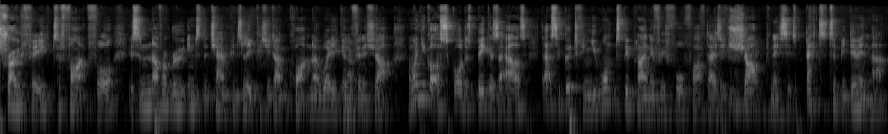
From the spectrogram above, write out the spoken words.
trophy to fight for. It's another route into the Champions League because you don't quite know where you're going to Yeah. finish up. And when you've got a squad as big as ours, that's a good thing. You want to be playing every four or five days. It's sharpness. It's better to be doing that.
